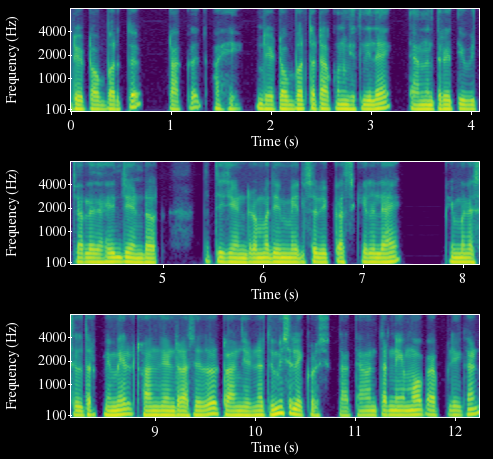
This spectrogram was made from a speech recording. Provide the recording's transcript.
डेट ऑफ बर्थ टाकत आहे. डेट ऑफ बर्थ टाकून घेतलेलं आहे. त्यानंतर इथे विचारलेलं आहे जेंडर ते जेंडरमध्ये मेल सिलेक्ट कसं केलेलं आहे. फिमेल असेल तर फिमेल ट्रान्सजेंडर असेल तर ट्रान्सजेंडर तुम्ही सिलेक्ट करू शकता. त्यानंतर name of applicant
